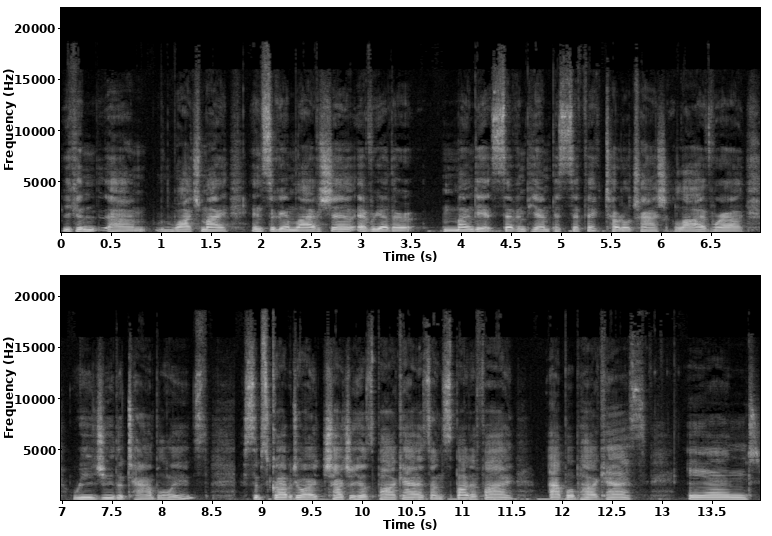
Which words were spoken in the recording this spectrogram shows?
you can um, watch my Instagram live show every other Monday at 7 p.m. Pacific, Total Trash Live, where I read you the tabloids. Subscribe to our Chacha Heels podcast on Spotify, Apple Podcasts, and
